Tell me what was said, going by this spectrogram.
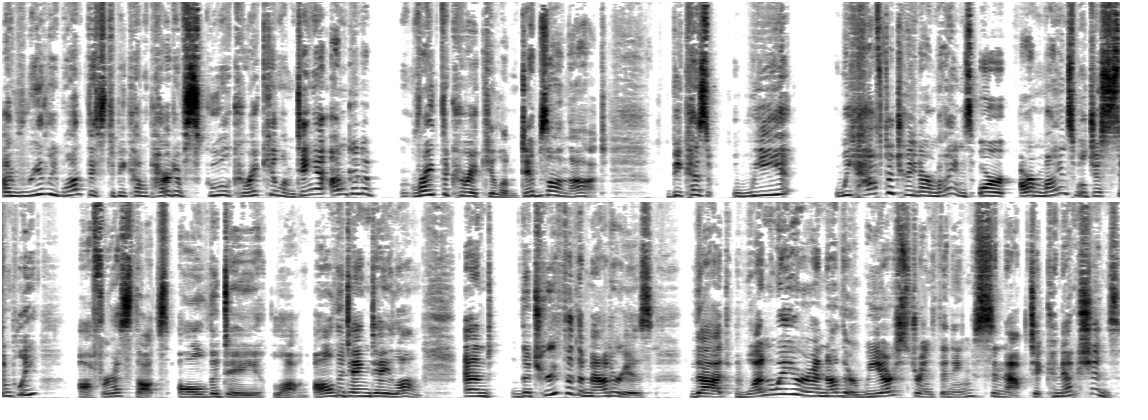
I really want this to become part of school curriculum. Dang it, I'm going to write the curriculum. Dibs on that. Because we we have to train our minds or our minds will just simply offer us thoughts all the day long, all the dang day long. And the truth of the matter is that one way or another, we are strengthening synaptic connections.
